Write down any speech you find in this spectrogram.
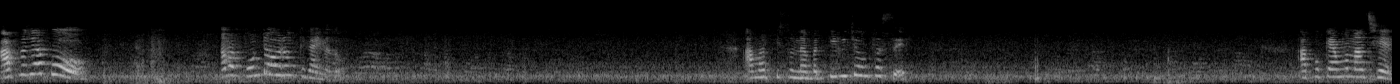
আপু আমার ফোনটা ওই আমার পিছনে আবার টিভি চলতেছে আপু কেমন আছেন?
